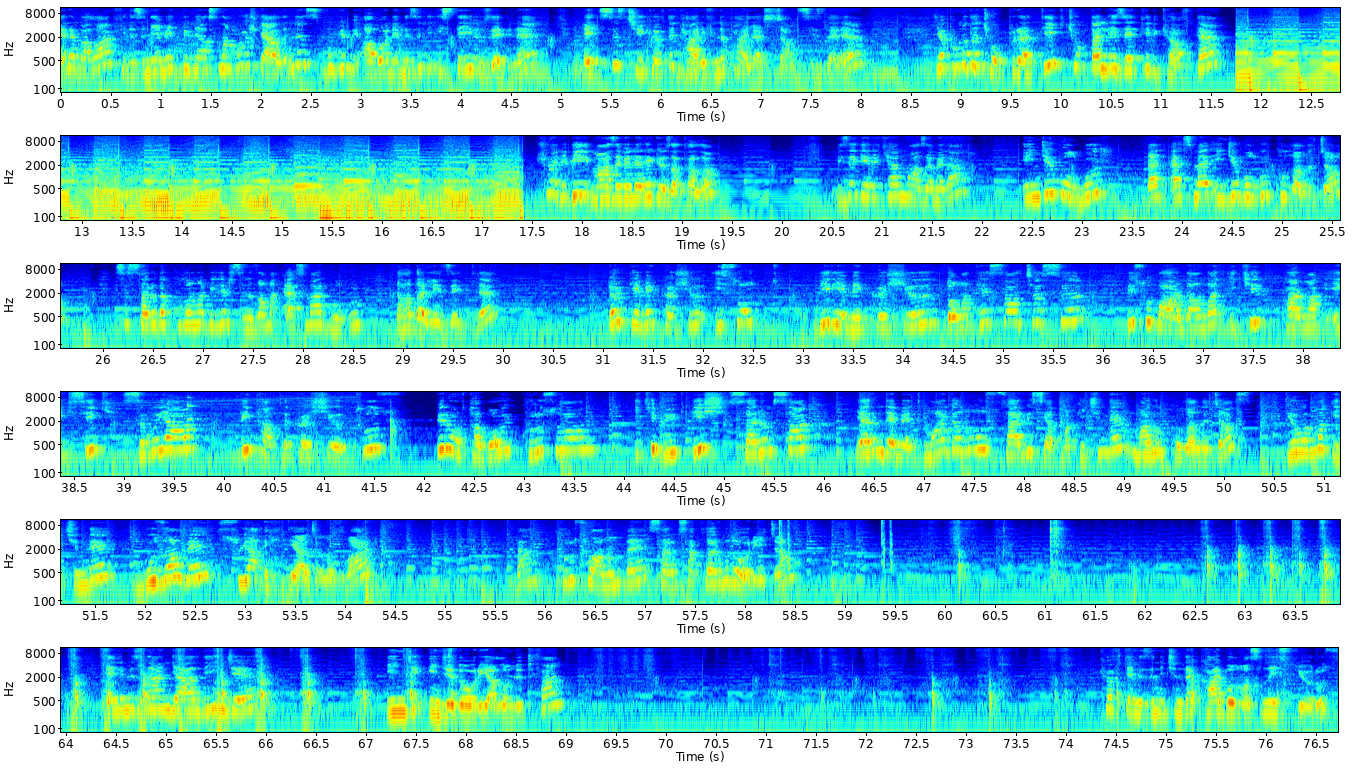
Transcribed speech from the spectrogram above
Merhabalar, Filiz'in Yemek Dünyası'na hoş geldiniz. Bugün bir abonemizin isteği üzerine etsiz çiğ köfte tarifini paylaşacağım sizlere. Yapımı da çok pratik, çok da lezzetli bir köfte. Şöyle bir malzemelere göz atalım. Bize gereken malzemeler ince bulgur. Ben esmer ince bulgur kullanacağım. Siz sarı da kullanabilirsiniz ama esmer bulgur daha da lezzetli. 4 yemek kaşığı isot, 1 yemek kaşığı domates salçası, bir su bardağından 2 parmak eksik sıvı yağ, 1 tatlı kaşığı tuz, 1 orta boy kuru soğan, 2 büyük diş sarımsak, yarım demet maydanoz, servis yapmak için de marul kullanacağız. Yoğurmak için de buza ve suya ihtiyacımız var. Ben kuru soğanımı ve sarımsaklarımı doğrayacağım. Elimizden geldiğince ince ince doğrayalım lütfen. Köftemizin içinde kaybolmasını istiyoruz.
